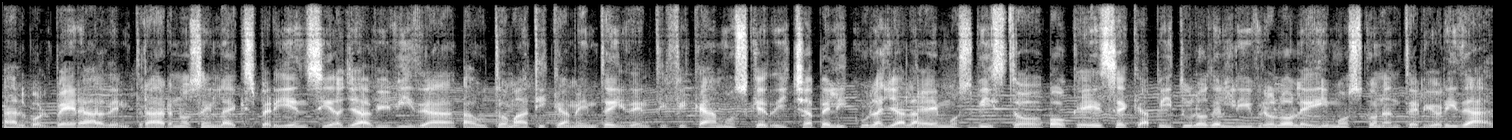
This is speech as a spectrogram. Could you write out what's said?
al volver a adentrarnos en la experiencia ya vivida, automáticamente identificamos que dicha película ya la hemos visto o que ese capítulo del libro lo leímos con anterioridad.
